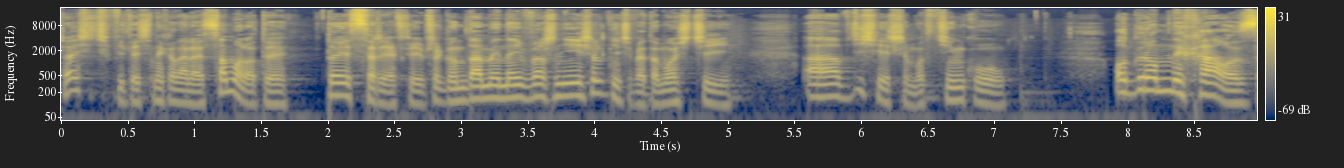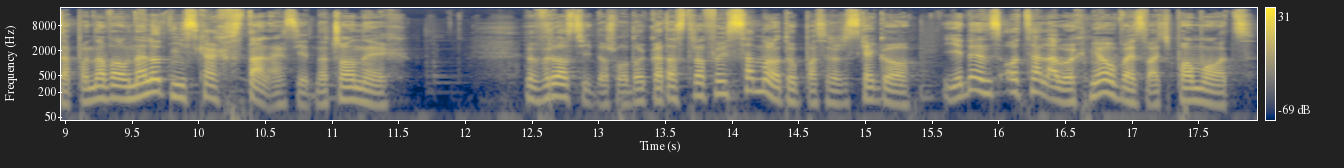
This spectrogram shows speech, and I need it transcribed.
Cześć, witajcie na kanale Samoloty. To jest seria, w której przeglądamy najważniejsze lotnicze wiadomości. A w dzisiejszym odcinku ogromny chaos zapanował na lotniskach w Stanach Zjednoczonych. W Rosji doszło do katastrofy samolotu pasażerskiego. Jeden z ocalałych miał wezwać pomoc.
